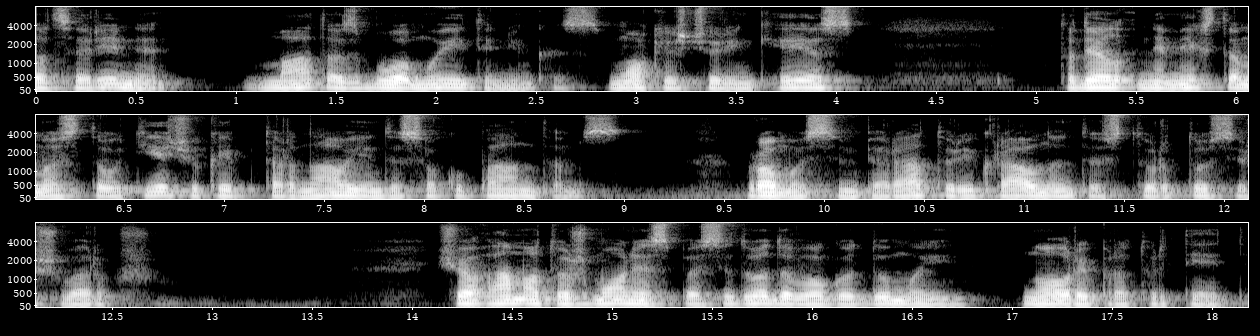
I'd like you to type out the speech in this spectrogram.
Lacarinė, Matas buvo muitininkas, mokesčių rinkėjas, todėl nemėgstamas tautiečių kaip tarnaujantis okupantams, Romos imperatoriui kraunantis turtus iš vargšų. Šio amato žmonės pasiduodavo godumui, norui praturtėti.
